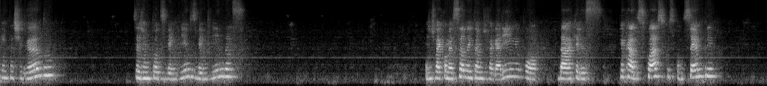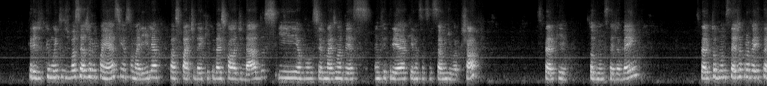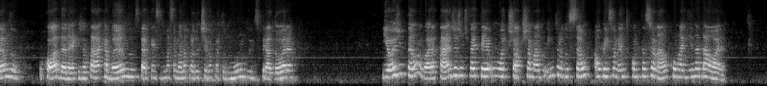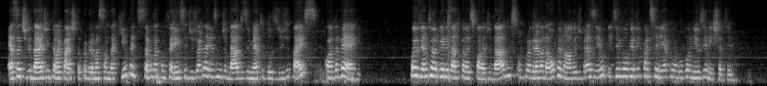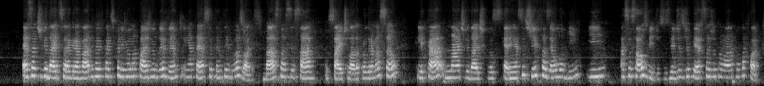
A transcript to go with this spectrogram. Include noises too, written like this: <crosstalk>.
quem está chegando. Sejam todos bem-vindos, bem-vindas. A gente vai começando então devagarinho, vou dar aqueles recados clássicos, como sempre. Acredito que muitos de vocês já me conhecem, eu sou Marília, faço parte da equipe da Escola de Dados e eu vou ser mais uma vez anfitriã aqui nessa sessão de workshop. Espero que todo mundo esteja bem. Espero que todo mundo esteja aproveitando o CODA, né, que já está acabando. Espero que tenha sido uma semana produtiva para todo mundo, inspiradora. E hoje, então, agora à tarde, a gente vai ter um workshop chamado Introdução ao Pensamento Computacional com a Nina da Hora. Essa atividade, então, é parte da programação da quinta edição da Conferência de Jornalismo de Dados e Métodos Digitais, CODA-BR. O evento é organizado pela Escola de Dados, um programa da Open Knowledge Brasil e desenvolvido em parceria com o Google News Initiative. Essa atividade será gravada e vai ficar disponível na página do evento em até 72 horas. Basta acessar o site lá da programação, clicar na atividade que vocês querem assistir, fazer o login e acessar os vídeos. Os vídeos de terça já estão lá na plataforma.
